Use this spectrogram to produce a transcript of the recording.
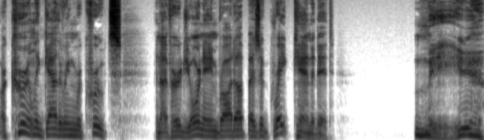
are currently gathering recruits, and I've heard your name brought up as a great candidate. Me?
